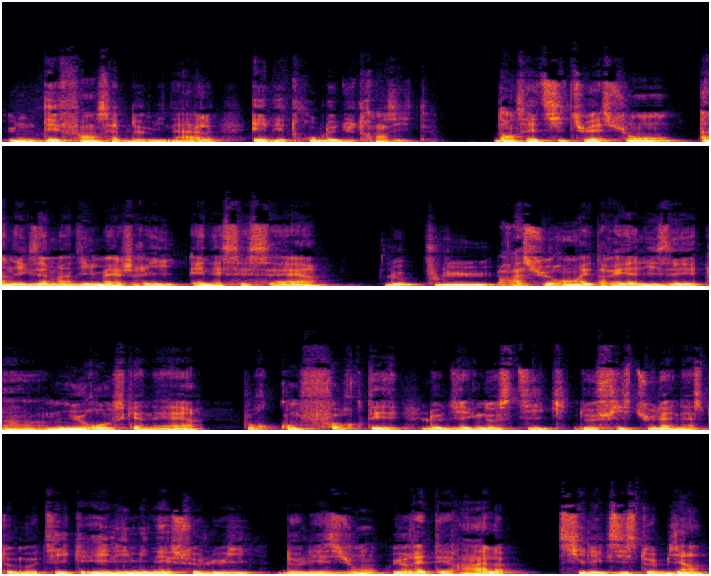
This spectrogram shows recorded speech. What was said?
une défense abdominale et des troubles du transit. Dans cette situation, un examen d'imagerie est nécessaire le plus rassurant est de réaliser un neuroscanner pour conforter le diagnostic de fistule anastomotique et éliminer celui de lésion urétérale. S'il existe bien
